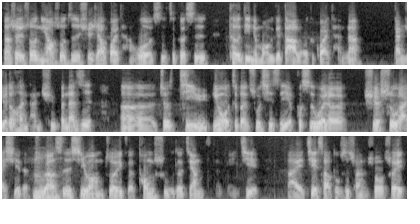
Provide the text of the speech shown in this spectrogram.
那所以说你要说这是学校怪谈，或者是这个是特定的某一个大楼的怪谈，那感觉都很难区分。但是呃，就是基于因为我这本书其实也不是为了学术来写的，主要是希望做一个通俗的这样子的媒介来介绍都市传说，所以。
